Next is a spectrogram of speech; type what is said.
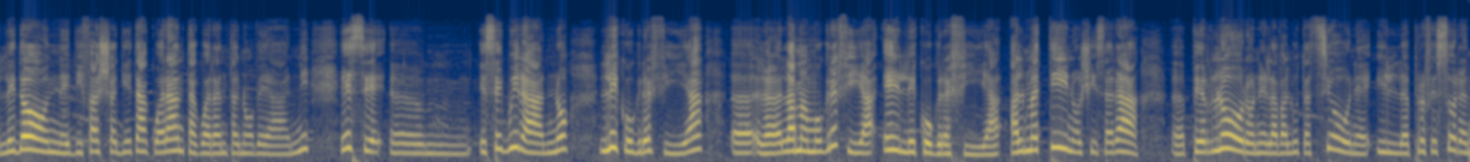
le donne di fascia di età 40-49 anni e se, ehm, eseguiranno l'ecografia eh, la mammografia e l'ecografia. Al mattino ci sarà eh, per loro nella valutazione il professor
